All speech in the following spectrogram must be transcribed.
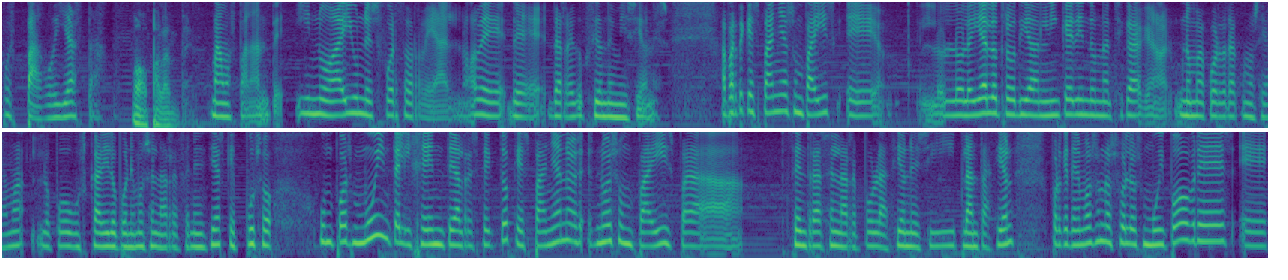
pues pago y ya está vamos para adelante. vamos para adelante. Y no hay un esfuerzo real ¿no? de, de- de reducción de emisiones. Aparte que España es un país, eh, lo, lo leía el otro día en LinkedIn de una chica que no, no me acuerdo ahora cómo se llama, lo puedo buscar y lo ponemos en las referencias, que puso un post muy inteligente al respecto, que España no es, no es un país para centrarse en las repoblaciones y plantación, porque tenemos unos suelos muy pobres. eh,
